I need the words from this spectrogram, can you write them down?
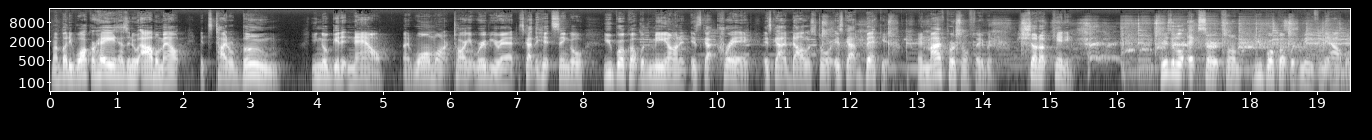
My buddy Walker Hayes has a new album out. It's titled Boom. You can go get it now at Walmart, Target, wherever you're at. It's got the hit single You Broke Up With Me on it. It's got Craig. It's got Dollar Store. It's got Beckett. And my personal favorite, Shut Up Kenny. Here's a little excerpt from "You Broke Up with Me" from the album.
